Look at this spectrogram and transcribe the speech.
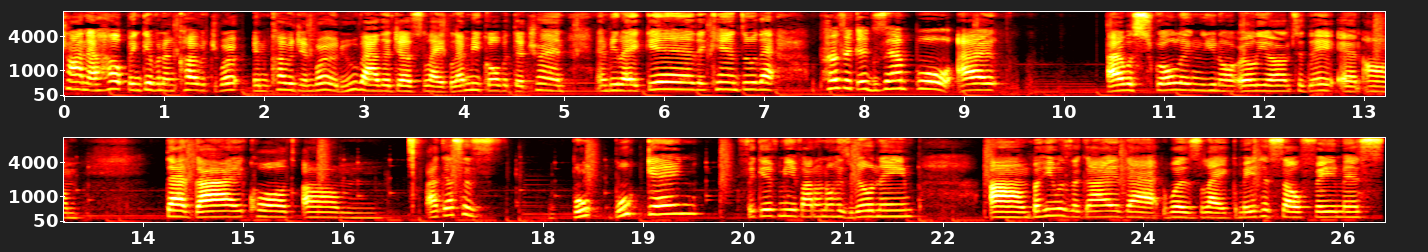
trying to help and give an encouraging word, you rather just like let me go with the trend and be like, yeah, they can't do that. Perfect example. I I was scrolling, you know, earlier on today, and um, that guy called um, I guess his boot boot gang. Forgive me if I don't know his real name. Um, but he was a guy that was like made himself famous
